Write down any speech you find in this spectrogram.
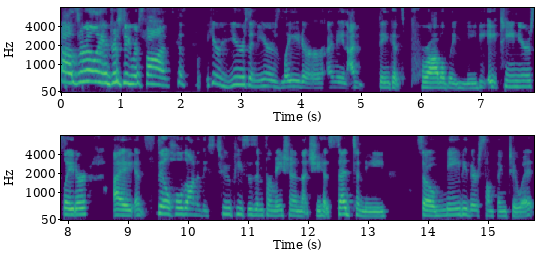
that was a really interesting response because here years and years later, I mean, I think it's probably maybe 18 years later, I am still hold on to these two pieces of information that she has said to me. So maybe there's something to it.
